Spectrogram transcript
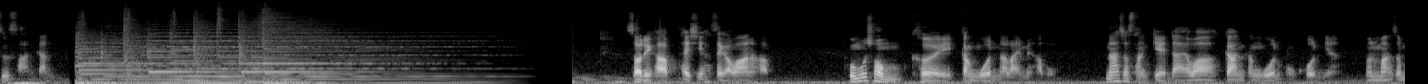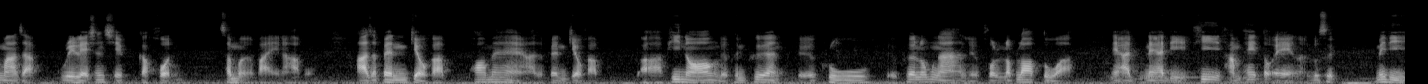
สื่อสารกัน สวัสดีครับ ไทชิฮาเซกาวะนะครับ คุณผู้ชมเคยกังวลอะไรไหมครับผม น่าจะสังเกตได้ว่าการกังวลของคนเนี่ยมันมักจะมาจาก relationship กับคนเสมอไปนะครับผมอาจจะเป็นเกี่ยวกับพ่อแม่ อาจจะเป็นเกี่ยวกับพี่น้องหรือเพื่อนๆ หรือครูหรือเพื่อนร่วมงาน หรือคนรอบๆตัวในอในอดีตที่ทำให้ตัวเองรู้สึกไม่ดี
